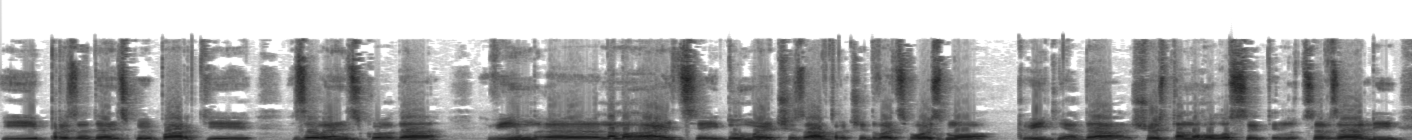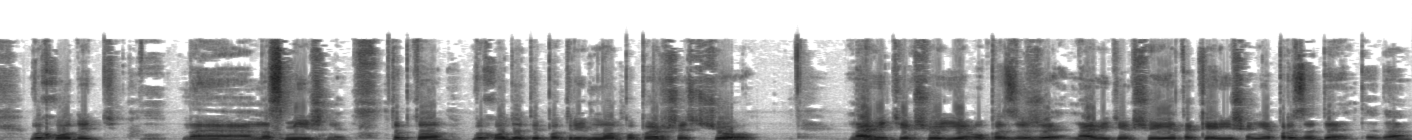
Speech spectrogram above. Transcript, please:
і президентської партії Зеленського, да, він е, намагається і думає, чи завтра, чи 28 квітня да, щось там оголосити. Ну це взагалі виходить е, насмішне. Тобто виходити потрібно, по-перше, з чого? Навіть якщо є ОПЗЖ, навіть якщо є таке рішення президента, да?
